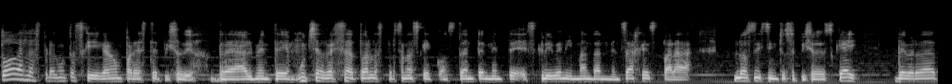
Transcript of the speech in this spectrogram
todas las preguntas que llegaron para este episodio. Realmente muchas gracias a todas las personas que constantemente escriben y mandan mensajes para los distintos episodios que hay de verdad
